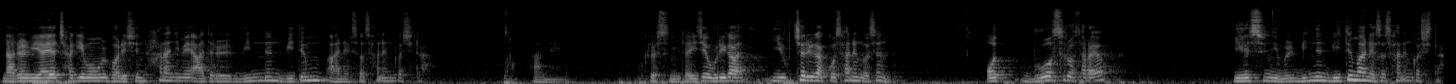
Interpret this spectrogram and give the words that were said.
나를 위하여 자기 몸을 버리신 하나님의 아들을 믿는 믿음 안에서 사는 것이라 아멘 그렇습니다 이제 우리가 이 육체를 갖고 사는 것은 어, 무엇으로 살아요? 예수님을 믿는 믿음 안에서 사는 것이다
